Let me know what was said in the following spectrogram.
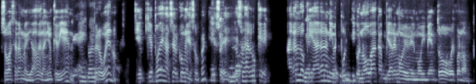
Eso va a ser a mediados del año que viene. Pero bueno, ¿qué, qué puedes hacer con eso? Pues eso, es, eso es algo que, hagan lo que hagan a nivel político, no va a cambiar el, el movimiento económico.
